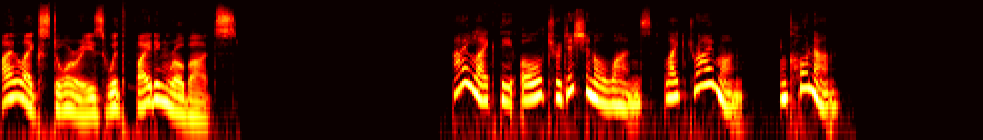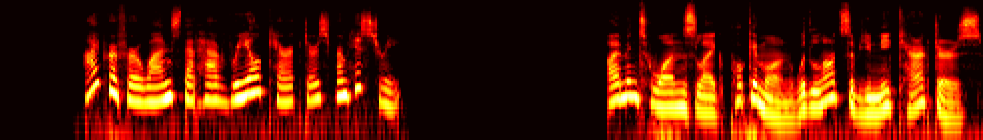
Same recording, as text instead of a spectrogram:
I like stories with fighting robots. I like the old traditional ones like Doraemon and Conan. I prefer ones that have real characters from history. I'm into ones like Pokemon with lots of unique characters.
